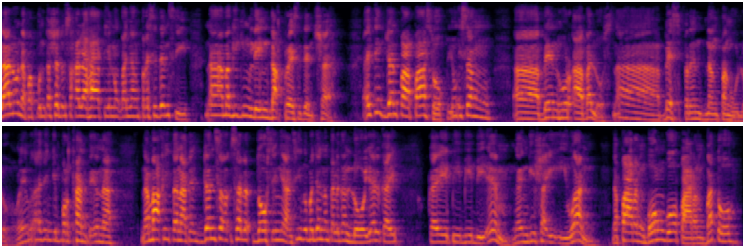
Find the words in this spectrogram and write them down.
lalo na papunta siya doon sa kalahati ng kanyang presidency na magiging lame duck president siya. I think diyan papasok yung isang ah, Benhur Abalos na best friend ng Pangulo. Okay? I think importante yun na na makita natin diyan sa, sa dosing yan, sino ba diyan ang talagang loyal kay kay PBBM na hindi siya iiwan na parang bongo, parang bato,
